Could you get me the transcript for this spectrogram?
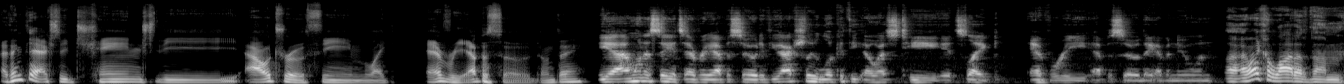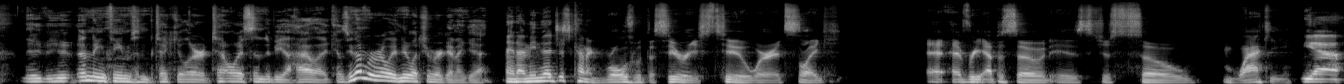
I think they actually changed the outro theme like every episode, don't they? Yeah, I want to say it's every episode. If you actually look at the OST, it's like every episode they have a new one. Uh, I like a lot of them. The, the ending themes in particular always tend to be a highlight because you never really knew what you were going to get. And I mean, that just kind of rolls with the series too, where it's like every episode is just so wacky. Yeah.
